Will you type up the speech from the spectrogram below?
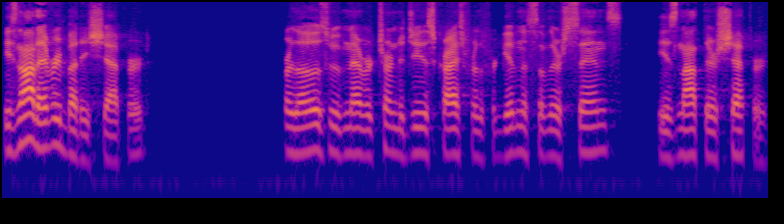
He's not everybody's shepherd. For those who have never turned to Jesus Christ for the forgiveness of their sins, He is not their shepherd.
